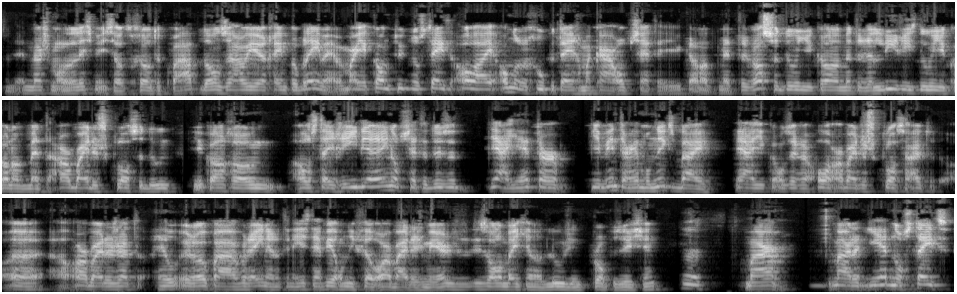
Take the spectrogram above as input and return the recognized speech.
nationalisme is dat het grote kwaad, dan zou je geen probleem hebben. Maar je kan natuurlijk nog steeds allerlei andere groepen tegen elkaar opzetten. Je kan het met de rassen doen, je kan het met religies doen, je kan het met de arbeidersklassen doen. Je kan gewoon alles tegen iedereen opzetten. Dus het, ja, je, hebt er, je wint er helemaal niks bij. Ja, je kan zeggen alle arbeidersklassen uit, uh, arbeiders uit heel Europa verenigen. Ten eerste heb je al niet veel arbeiders meer, dus het is al een beetje een losing proposition. Ja. Maar, maar je hebt nog steeds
